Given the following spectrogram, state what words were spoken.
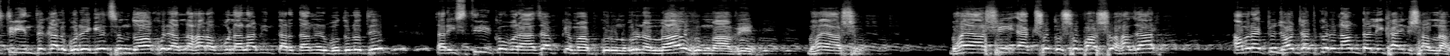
স্ত্রী ইন্তেকাল করে গিয়েছেন দোয়া করে আল্লাহ রাব্বুল আলামিন তার দানের বদলতে তার স্ত্রীর কবর আজাবকে মাফ করুন বলুন আল্লাহ মাহবিন ভাই আসি। ভাই আসি একশো দুশো পাঁচশো হাজার। আমরা একটু ঝটঝট করে নামটা লিখা ইনশাল্লাহ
